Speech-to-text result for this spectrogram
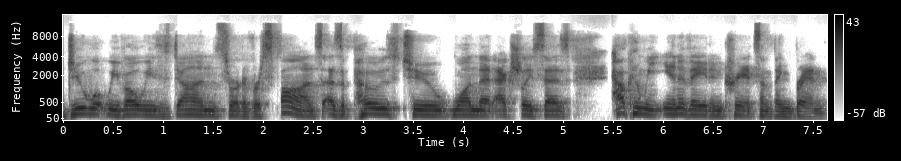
do what we've always done sort of response, as opposed to one that actually says, how can we innovate and create something brand new?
